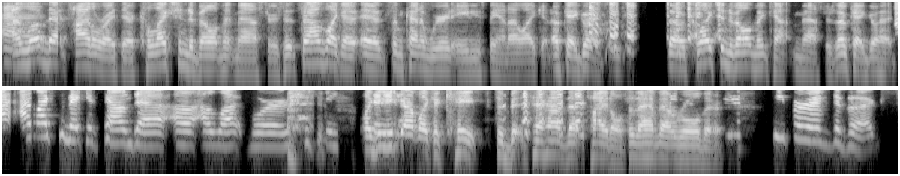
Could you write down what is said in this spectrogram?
uh, i love that title right there collection development masters. It sounds like a, a some kind of weird 80s band. I like it. Okay go ahead. So collection development masters. Okay go ahead. I, I like to make it sound uh, a, a, lot more like you need to have like a cape to to have that title to have that role there. Keeper of the books.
